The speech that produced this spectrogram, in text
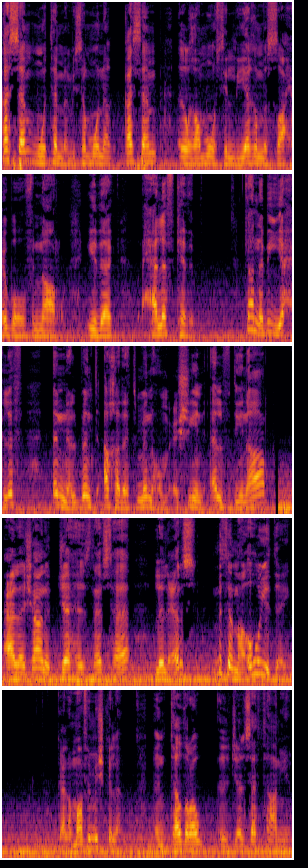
قسم متمم يسمونه قسم الغموس اللي يغمس صاحبه في النار إذا حلف كذب. كان نبي يحلف أن البنت أخذت منهم عشرين ألف دينار علشان تجهز نفسها للعرس مثل ما هو يدعي. قالوا ما في مشكلة. انتظروا الجلسة الثانية.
